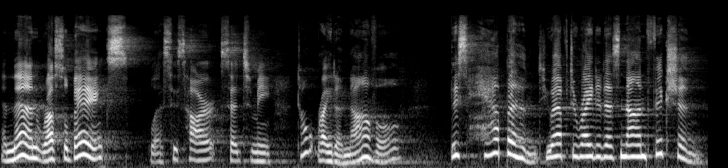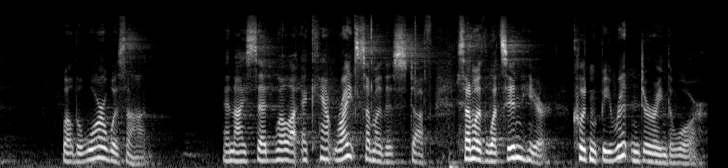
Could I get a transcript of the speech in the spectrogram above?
And then Russell Banks, bless his heart, said to me, Don't write a novel. This happened. You have to write it as nonfiction. Well, the war was on. And I said, Well, I can't write some of this stuff, some of what's in here couldn't be written during the war.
